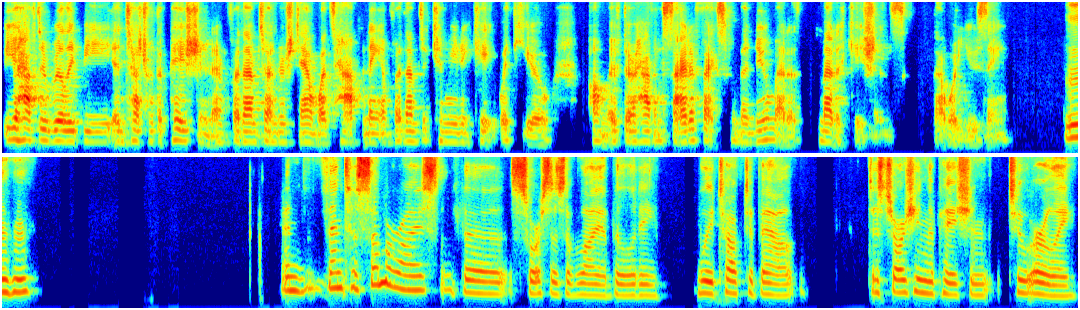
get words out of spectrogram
you have to really be in touch with the patient and for them to understand what's happening and for them to communicate with you um, if they're having side effects from the new med- medications that we're using. Mm-hmm. And then to summarize the sources of liability, we talked about discharging the patient too early.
